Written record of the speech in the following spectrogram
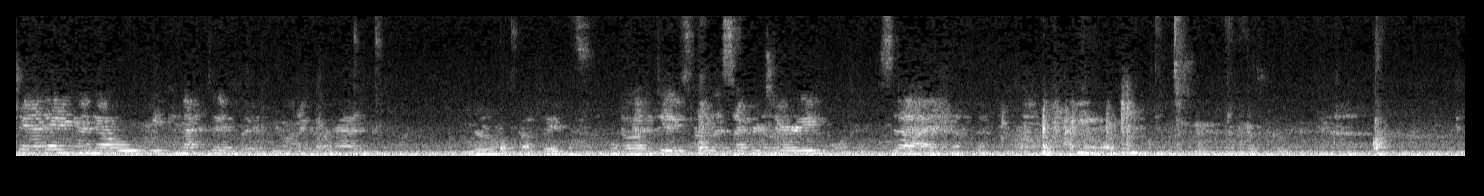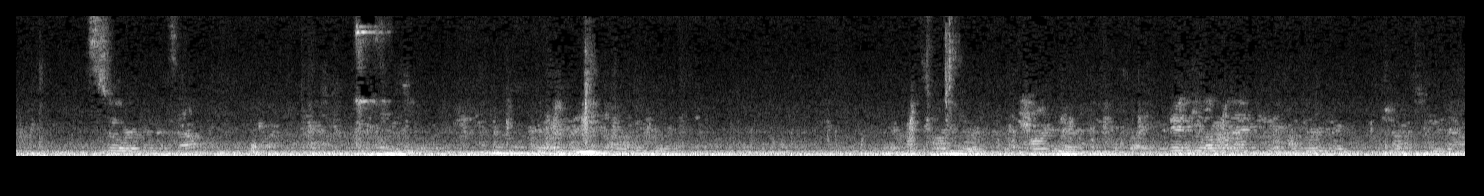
Channing, I know we connected, but if you wanna go ahead. No updates. No updates from the secretary side. Still working this out? On your, on your site. Angela, I'm gonna, I'm gonna jump to you now.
